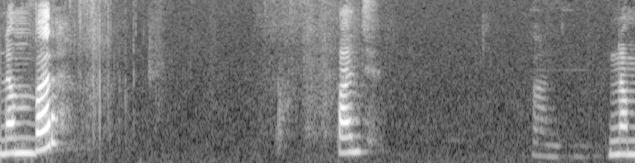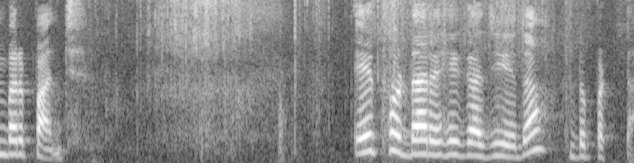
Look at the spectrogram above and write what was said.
ਨੰਬਰ 5 ਨੰਬਰ 5 ਇਹ ਤੁਹਾਡਾ ਰਹੇਗਾ ਜੀ ਇਹਦਾ ਦੁਪੱਟਾ।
